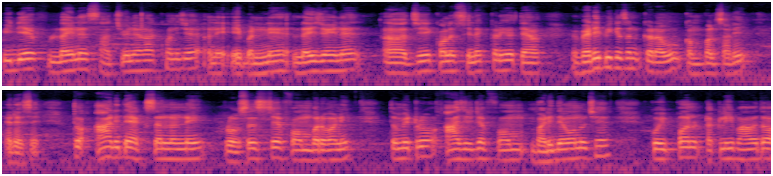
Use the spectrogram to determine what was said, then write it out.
પીડીએફ લઈને સાચવીને રાખવાની છે અને એ બંને લઈ જઈને જે કોલેજ સિલેક્ટ કરી હોય ત્યાં વેરિફિકેશન કરાવવું કમ્પલસરી રહેશે. તો આ રીતે એક્સટર્નલની પ્રોસેસ છે ફોર્મ ભરવાની. તો મિત્રો, આ જ રીતે ફોર્મ ભરી દેવાનું છે. કોઈ પણ તકલીફ આવે તો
